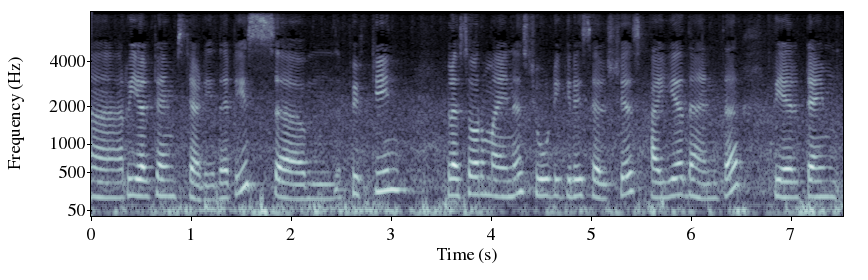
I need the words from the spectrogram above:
uh, real time study. That is um, 15 plus or minus 2 degrees celsius higher than the real time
